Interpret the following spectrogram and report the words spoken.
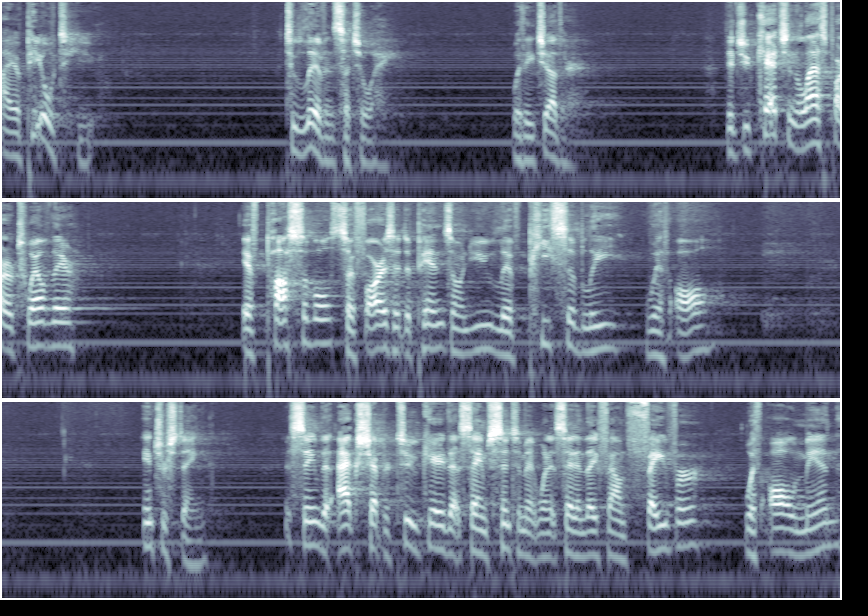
I appeal to you to live in such a way with each other. Did you catch in the last part of 12 there? If possible, so far as it depends on you, live peaceably with all. Interesting. It seemed that Acts chapter 2 carried that same sentiment when it said, and they found favor with all men.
